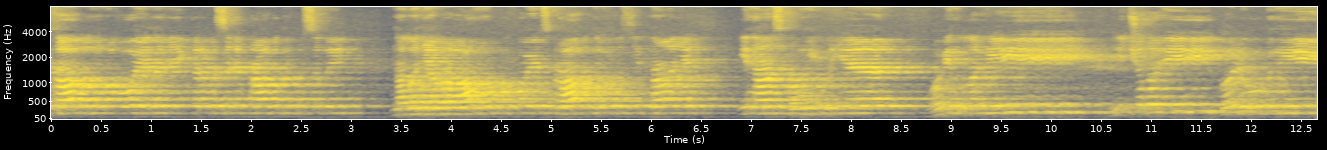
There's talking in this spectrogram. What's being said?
новоприставленого воїна Віктора Василя праведних посели, на лоні Аврааму покоїть справедливо воз'єднає і нас помилує, бо він благий і чоловіколюбний.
